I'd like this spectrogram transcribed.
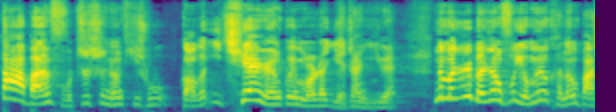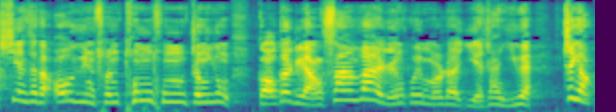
大阪府知事能提出搞个一千人规模的野战医院，那么日本政府有没有可能把现在的奥运村通通征用，搞个两三万人规模的野战医院？这样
